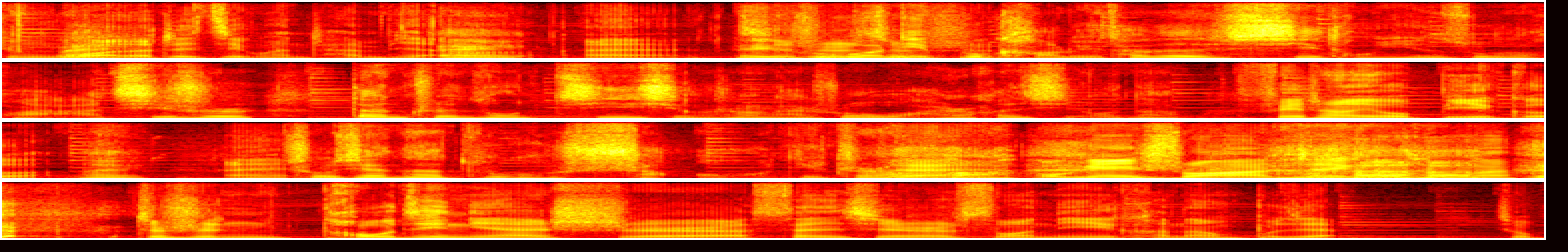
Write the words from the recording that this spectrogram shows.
苹果的这几款产品。哎哎哎，如果你不考虑它的系统因素的话啊，其实单纯从机型上来说，我还是很喜欢它，非常有逼格。哎哎，首先它足够少，你知道吧？我跟你说啊，这个他妈。就是你头几年使三星、索尼，可能不见就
